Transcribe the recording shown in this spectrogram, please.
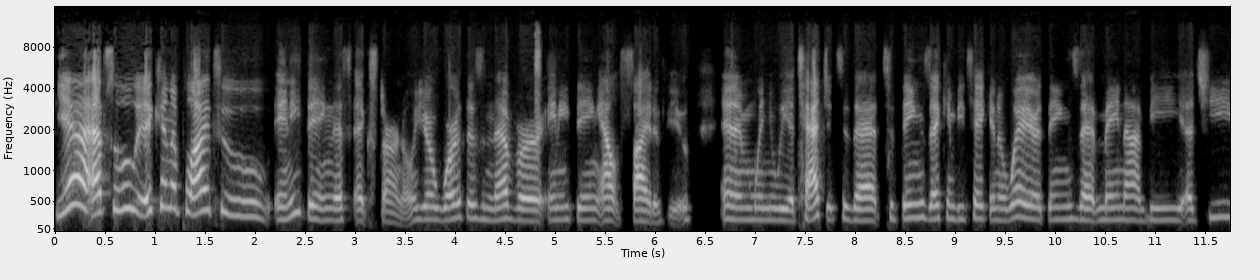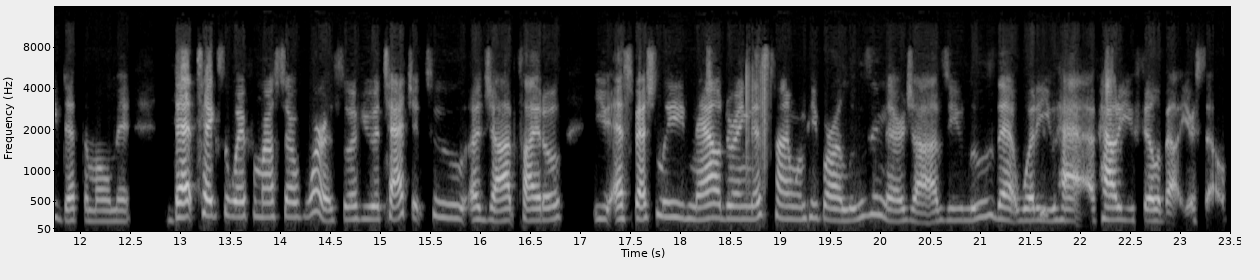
Yeah, absolutely. It can apply to anything that's external. Your worth is never anything outside of you. And when we attach it to that, to things that can be taken away or things that may not be achieved at the moment, that takes away from our self worth. So if you attach it to a job title, you especially now during this time when people are losing their jobs, you lose that what do you have? How do you feel about yourself?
